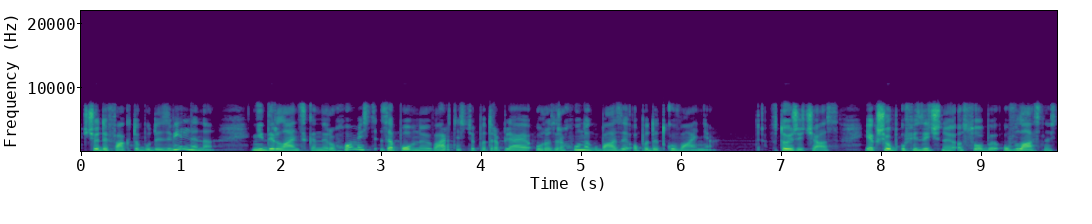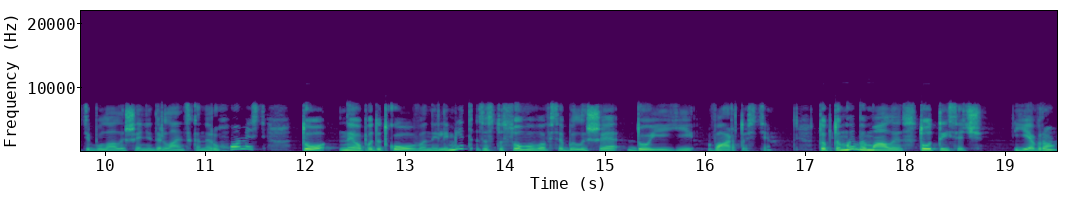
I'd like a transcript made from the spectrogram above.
що де-факто буде звільнена, нідерландська нерухомість за повною вартістю потрапляє у розрахунок бази оподаткування. В той же час, якщо б у фізичної особи у власності була лише нідерландська нерухомість, то неоподатковуваний ліміт застосовувався би лише до її вартості. Тобто ми би мали 100 тисяч євро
